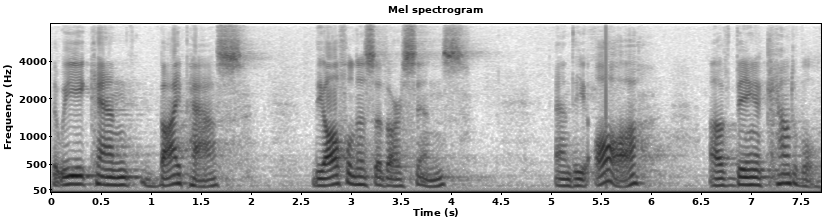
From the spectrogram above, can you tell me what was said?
that we can bypass the awfulness of our sins and the awe of being accountable.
